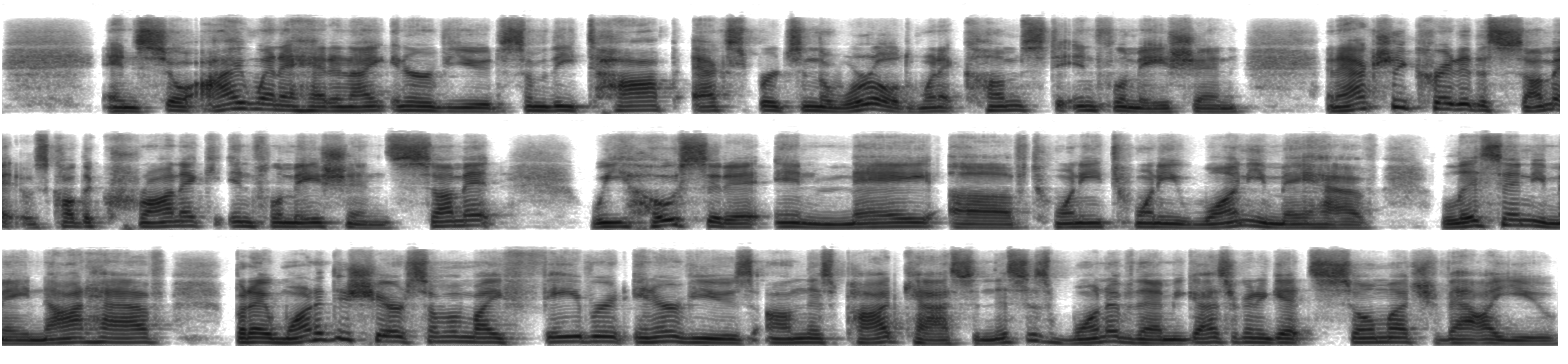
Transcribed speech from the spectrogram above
And so I went ahead and I interviewed some of the top experts in the world when it comes to inflammation and I actually created a summit. It was called the Chronic Inflammation Summit. We hosted it in May of 2021. You may have listened, you may not have, but I wanted to share some of my favorite interviews on this podcast. And this is one of them. You guys are going to get so much value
